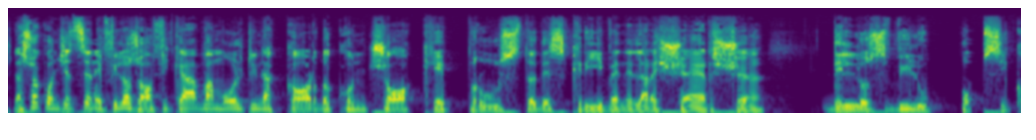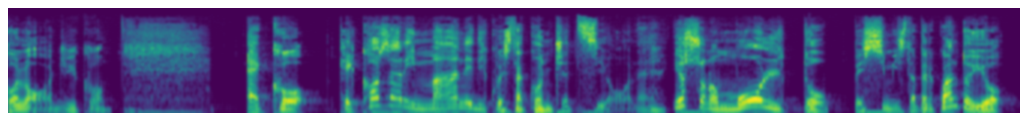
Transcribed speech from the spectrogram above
la sua concezione filosofica va molto in accordo con ciò che Proust descrive nella recherche dello sviluppo psicologico. Ecco, che cosa rimane di questa concezione? Io sono molto pessimista, per quanto io,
